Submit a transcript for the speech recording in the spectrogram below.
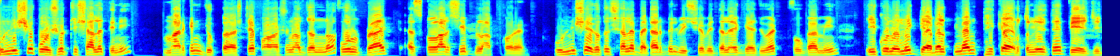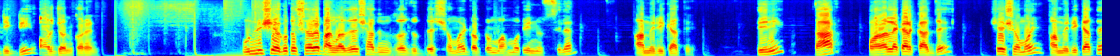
উনিশশো পঁয়ষট্টি সালে তিনি মার্কিন যুক্তরাষ্ট্রে পড়াশোনার জন্য ফুল ব্রাইট স্কলারশিপ লাভ করেন। উনিশশো সালে ব্যাটারবিল বিশ্ববিদ্যালয়ে graduate, programme in economic development থেকে অর্থনীতিতে পিএইচডি ডিগ্রি অর্জন করেন। উনিশশো সালে বাংলাদেশের স্বাধীনতা যুদ্ধের সময় ডক্টর মোহাম্মদ ইউনুস ছিলেন আমেরিকাতে। তিনি তার পড়ালেখার কাজে সে সময় আমেরিকাতে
